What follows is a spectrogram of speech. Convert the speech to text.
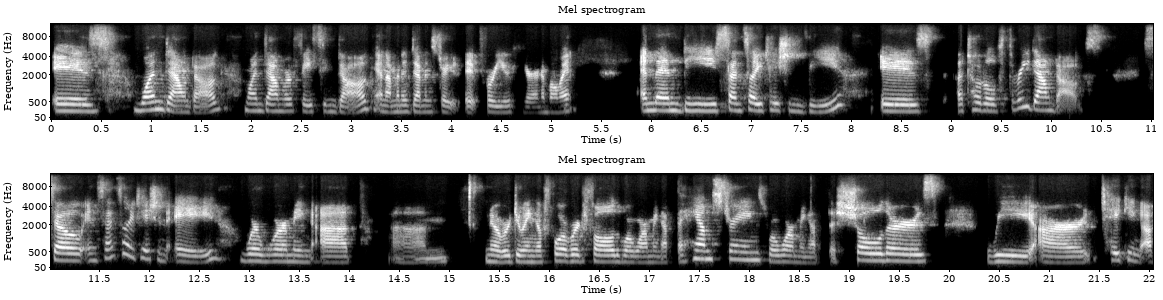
is one down dog, one downward facing dog, and I'm gonna demonstrate it for you here in a moment. And then the sun salutation B is a total of three down dogs. So in sun salutation A, we're warming up, um, you know, we're doing a forward fold, we're warming up the hamstrings, we're warming up the shoulders. We are taking a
